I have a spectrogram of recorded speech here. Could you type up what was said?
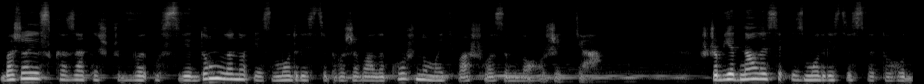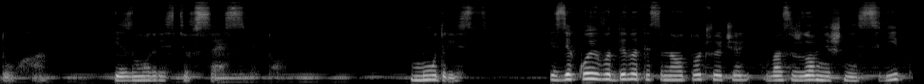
Бажаю сказати, щоб ви усвідомлено і з мудрістю проживали кожну мить вашого земного життя, щоб єдналися із мудрістю Святого Духа, і з мудрістю Всесвіту. Мудрість, із якою ви дивитеся на оточуючий вас зовнішній світ,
